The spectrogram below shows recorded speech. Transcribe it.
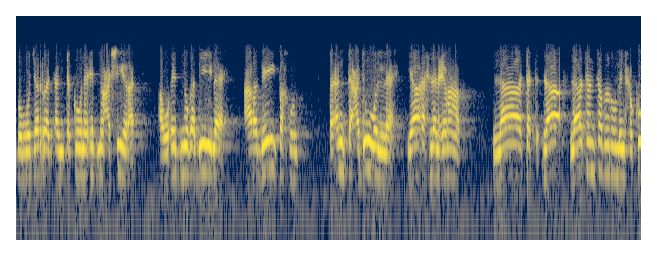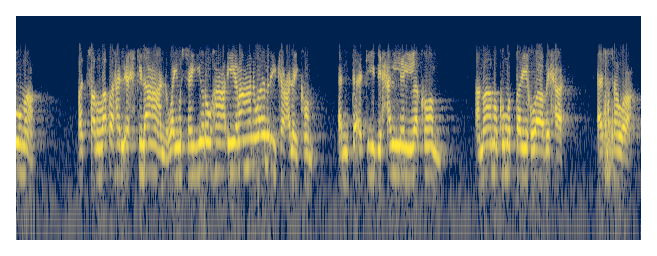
بمجرد أن تكون ابن عشيرة أو ابن قبيلة عربي فهو فأنت عدو له يا أهل العراق. لا تت لا لا تنتظروا من حكومة قد سلطها الاحتلال ويسيرها إيران وأمريكا عليكم أن تأتي بحل لكم أمامكم الطريق واضحة الثورة.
